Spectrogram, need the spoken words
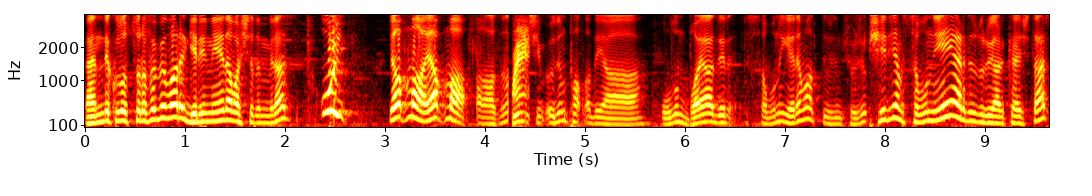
Bende klostrofobi var gerilmeye de başladım biraz. Oy! Yapma yapma. Ağzına şimdi ödüm patladı ya. Oğlum bayağı derin. Sabunu yere mi attı bizim çocuk? Bir şey diyeceğim sabun niye yerde duruyor arkadaşlar?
